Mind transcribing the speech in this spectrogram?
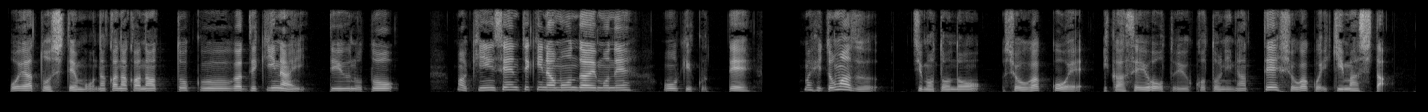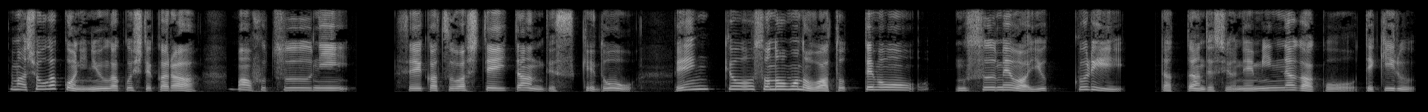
親としてもなかなか納得ができないっていうのと、まあ、金銭的な問題もね、大きくって、まあ、ひとまず地元の小学校へ行かせようということになって小学校行きました。まあ、小学校に入学してから、まあ、普通に生活はしていたんですけど、勉強そのものはとっても娘はゆっくりだったんですよね。みんながこうできる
